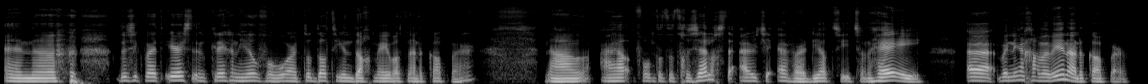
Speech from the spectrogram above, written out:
En uh, dus ik werd eerst en kreeg een heel verhoor totdat hij een dag mee was naar de kapper. Nou, hij vond het het gezelligste uitje ever. Die had zoiets van, hey, uh, wanneer gaan we weer naar de kapper?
